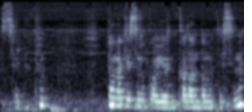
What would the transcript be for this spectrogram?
Hazırladım. Domatesimi koyuyorum. Kalan domatesimi.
